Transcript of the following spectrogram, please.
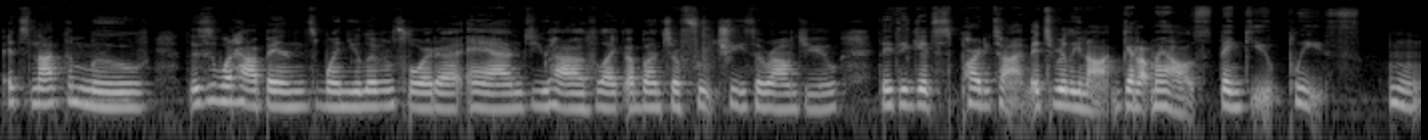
It's not the move. This is what happens when you live in Florida and you have, like, a bunch of fruit trees around you. They think it's party time. It's really not. Get out of my house. Thank you. Please. Mm.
